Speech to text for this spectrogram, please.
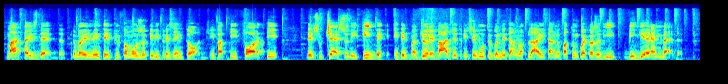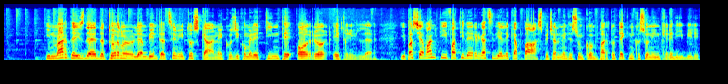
Martha is Dead, probabilmente il più famoso che vi presento oggi. Infatti, forti del successo, dei feedback e del maggiore budget ricevuto con The Town of Light hanno fatto un qualcosa di bigger and better. In Martha is Dead tornano le ambientazioni toscane, così come le tinte horror e thriller. I passi avanti fatti dai ragazzi di LKA, specialmente sul comparto tecnico, sono incredibili.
